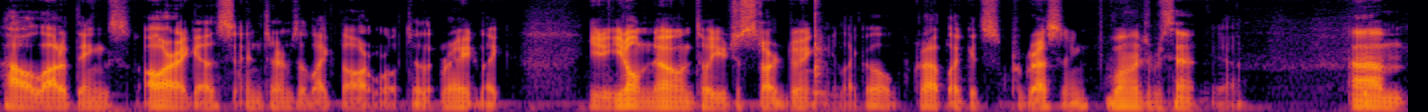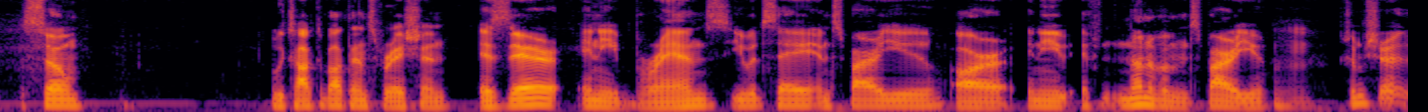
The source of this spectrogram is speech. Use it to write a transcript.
how a lot of things are, I guess, in terms of like the art world, to right? Like you you don't know until you just start doing it. You're like, oh crap, like it's progressing. One hundred percent. Yeah. Um, so we talked about the inspiration. Is there any brands you would say inspire you, or any if none of them inspire you? Mhm. Which I'm sure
